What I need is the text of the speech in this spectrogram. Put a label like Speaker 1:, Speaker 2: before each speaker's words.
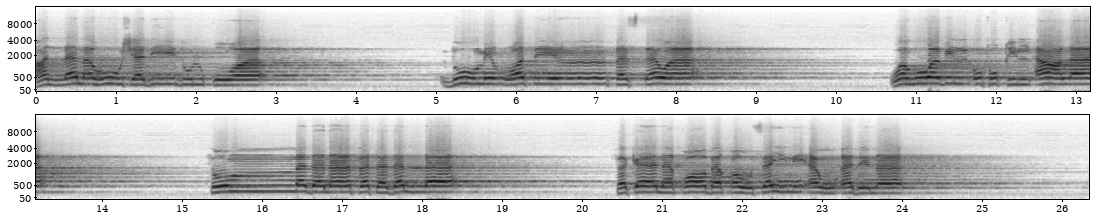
Speaker 1: علمه شديد القوى. ذو مرة فاستوى وهو بالأفق الأعلى. ثم دنا فتدلى فكان قاب قوسين أو أدنى.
